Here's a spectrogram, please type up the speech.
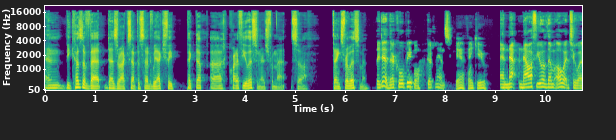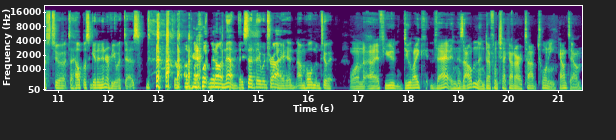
and because of that Des Rocks episode, we actually picked up uh, quite a few listeners from that. So thanks for listening. They did. They're cool people, good fans. Yeah, thank you. And now, now a few of them owe it to us to to help us get an interview with Des. So I'm putting it on them. They said they would try, and I'm holding them to it. Well, and, uh, if you do like that in his album, then definitely check out our top 20 countdown.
